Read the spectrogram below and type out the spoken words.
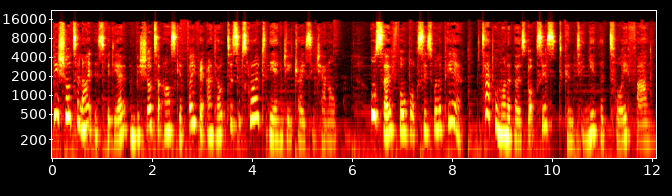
Be sure to like this video and be sure to ask your favourite adult to subscribe to the MG Tracey channel. Also, four boxes will appear. Tap on one of those boxes to continue the toy fun.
